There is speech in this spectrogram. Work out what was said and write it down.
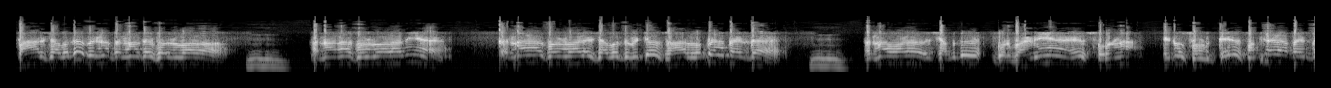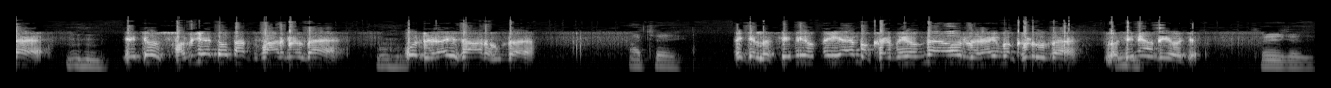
ਸਾਰ ਸ਼ਬਦ ਹੈ ਬਿਨਾਂ ਕੰਨਾਂ ਤੇ ਸੁਣਨ ਵਾਲਾ। ਹੂੰ ਹੂੰ। ਕੰਨਾਂ ਨਾਲ ਸੁਣਨ ਵਾਲਾ ਨਹੀਂ ਹੈ। ਕੰਨਾਂ ਸੁਣਨ ਵਾਲੇ ਸ਼ਬਦ ਵਿੱਚੋਂ ਸਾਰ ਲੱਭਣਾ ਪੈਂਦਾ ਹੈ। ਕੰਨਾਂ ਵਾਲਾ ਸ਼ਬਦ ਗੁਰਬਾਣੀ ਹੈ ਇਹ ਸੁਣਨਾ ਇਹਨੂੰ ਸੁਣ ਕੇ ਸਮਝਣਾ ਪੈਂਦਾ ਹੈ। ਇਹ ਜੋ ਸਮਝੇ ਤੋਂ ਤੱਕ ਸਾਰ ਮਿਲਦਾ ਹੈ ਉਹ ਨਿਰਾ ਹੀ ਸਾਰ ਹੁੰਦਾ ਹੈ। ਅੱਛਾ ਜੀ। ਇਹ ਚ ਲੱਸੀ ਵੀ ਹੁੰਦੀ ਹੈ ਮੱਖਣ ਵੀ ਹੁੰਦਾ ਉਹ ਨਿਰਾ ਹੀ ਮੱਖਣ ਹੁੰਦਾ ਹੈ। ਲੱਸੀ ਨਹੀਂ ਹੁੰਦੀ ਉਹ ਚ। ਠੀਕ ਹੈ ਜੀ।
